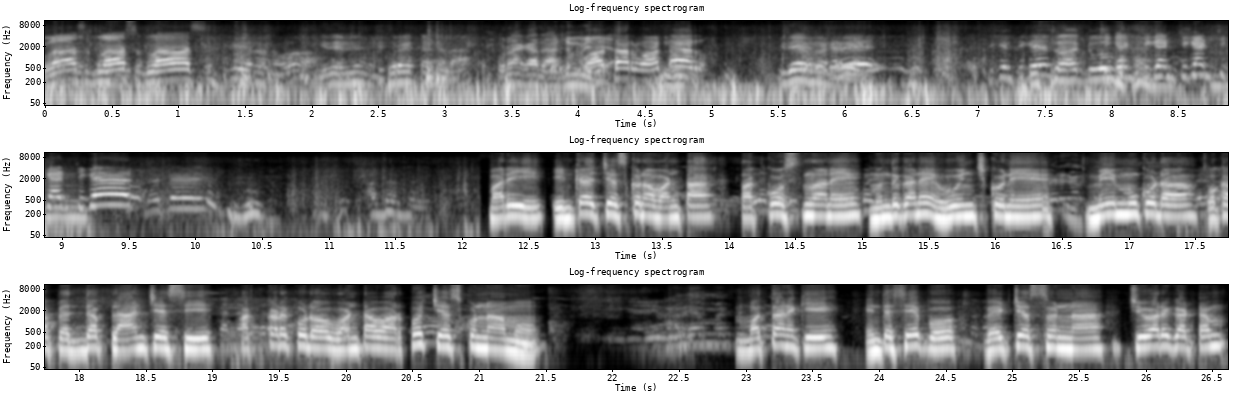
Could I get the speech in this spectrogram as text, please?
glass glass glass. Water water. ఇదే chicken chicken chicken chicken chicken chicken. మరి ఇంట్లో చేసుకున్న వంట తక్కువ వస్తుందని ముందుగానే ఊహించుకొని మేము కూడా ఒక పెద్ద ప్లాన్ చేసి అక్కడ కూడా వంట వార్పు చేసుకున్నాము. మొత్తానికి ఇంతసేపు వెయిట్ చేస్తున్న చివరి ఘట్టం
